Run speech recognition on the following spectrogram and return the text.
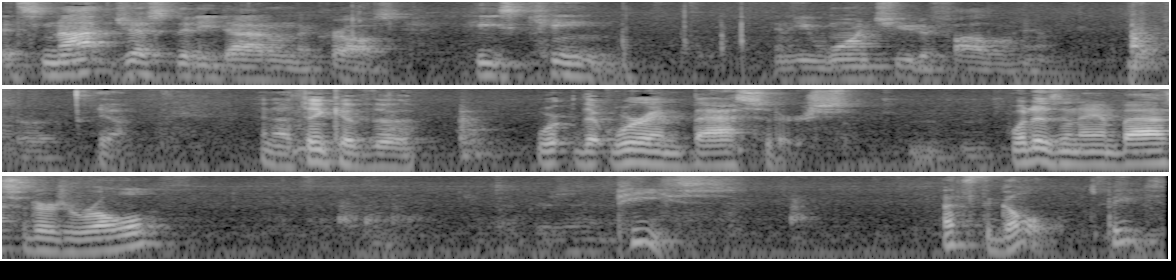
It's not just that he died on the cross, he's king, and he wants you to follow him. So, Yeah. And I think of the we're, that we're ambassadors. Mm-hmm. What is an ambassador's role? Peace. That's the goal. It's peace.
